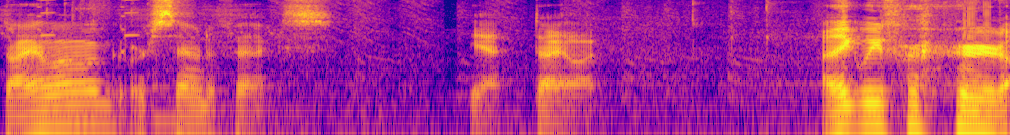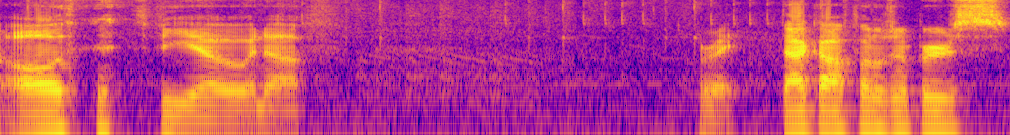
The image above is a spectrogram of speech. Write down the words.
dialogue or sound effects? Yeah, dialogue. I think we've heard all this VO enough. Alright, back off, puddle jumpers.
